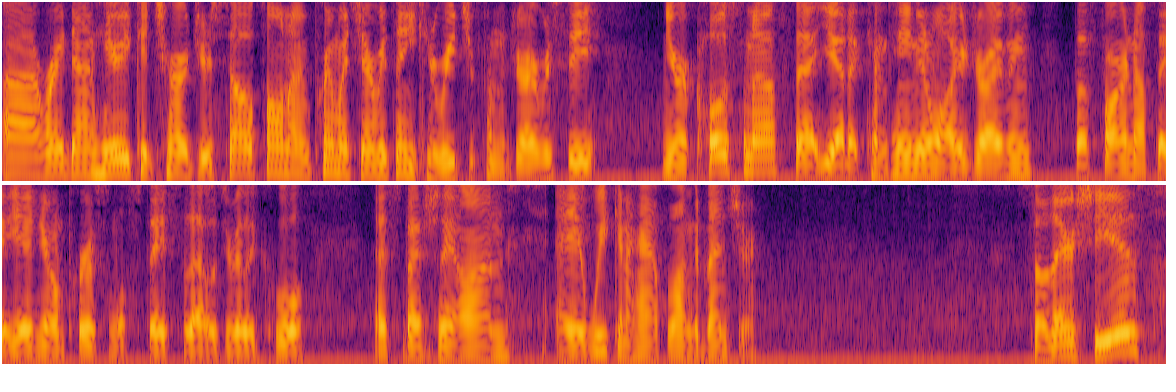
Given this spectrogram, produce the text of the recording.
Uh, right down here you could charge your cell phone. I mean pretty much everything. You can reach it from the driver's seat. You were close enough that you had a companion while you're driving, but far enough that you had your own personal space, so that was really cool, especially on a week and a half long adventure. So there she is.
